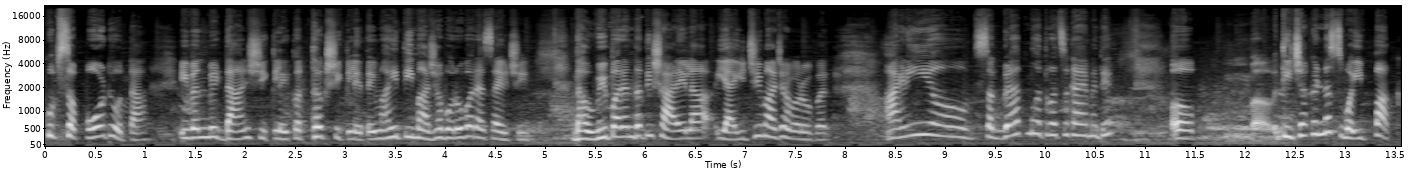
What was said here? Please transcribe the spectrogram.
खूप सपोर्ट होता. इवन मी डान्स शिकले कथ्थक शिकले तेव्हाही ती माझ्याबरोबर असायची. दहावीपर्यंत ती शाळेला यायची माझ्याबरोबर आणि सगळ्यात महत्त्वाचं काय माहिती तिच्याकडनं स्वयंपाक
